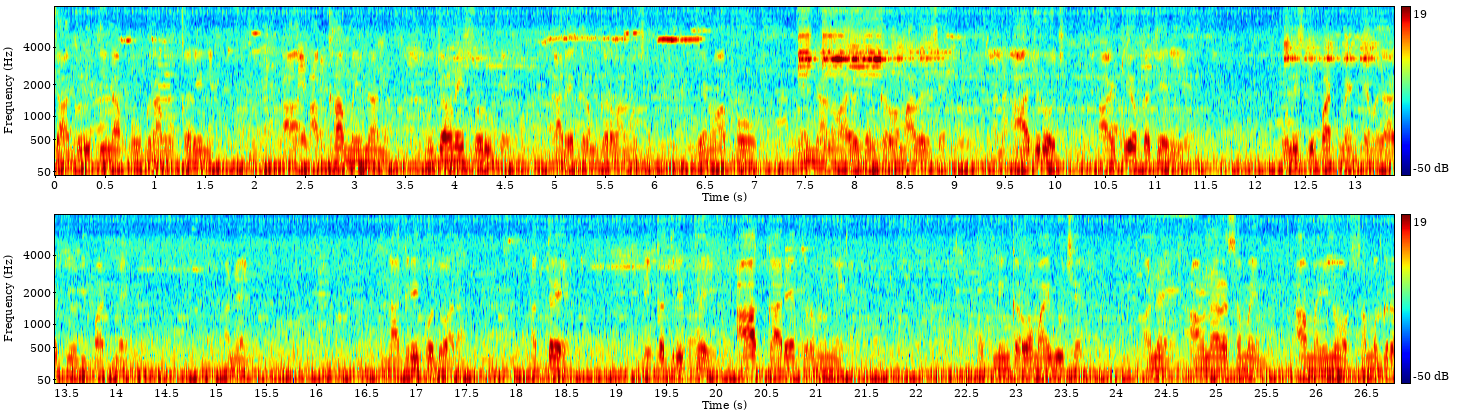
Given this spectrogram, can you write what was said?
જાગૃતિના પ્રોગ્રામો કરીને આ આખા મહિનાનું ઉજવણી સ્વરૂપે કાર્યક્રમ કરવાનો છે. જેનો આખો મહિનાનું આયોજન કરવામાં આવેલ છે અને આજ રોજ આરટીઓ કચેરીએ પોલીસ ડિપાર્ટમેન્ટ તેમજ આરટીઓ ડિપાર્ટમેન્ટ અને નાગરિકો દ્વારા અત્રે એકત્રિત થઈ આ કાર્યક્રમની ઓપનિંગ કરવામાં આવ્યું છે અને આવનારા સમયમાં આ મહિનો સમગ્ર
